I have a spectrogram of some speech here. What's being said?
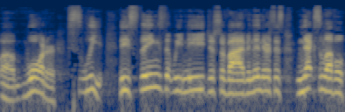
uh, water, sleep. These things that we need to survive. And then there's this next level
